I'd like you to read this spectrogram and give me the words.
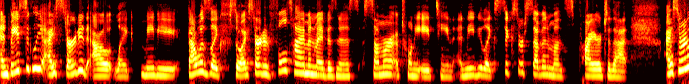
And basically, I started out like maybe that was like, so I started full time in my business summer of 2018. And maybe like six or seven months prior to that, I sort of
